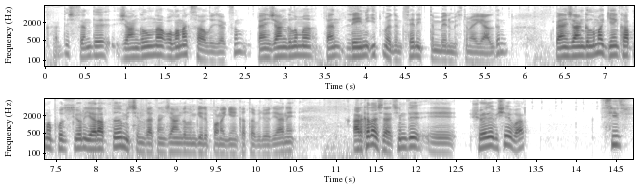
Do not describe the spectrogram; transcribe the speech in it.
kardeş sen de jungle'ına olanak sağlayacaksın. Ben jungle'ımı ben lane'i itmedim. Sen ittin benim üstüme geldin. Ben jungle'ıma gank atma pozisyonu yarattığım için zaten jungle'ım gelip bana gank atabiliyordu. Yani arkadaşlar şimdi e, şöyle bir şey var. Siz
